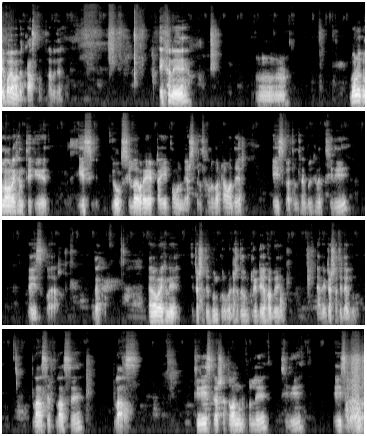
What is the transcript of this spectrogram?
এরপরে আমাদের কাজ করতে হবে, দেখো। এখানে মনে করলাম আমরা এখান থেকে এ কিউব ছিল আমরা একটা এ কমন নিয়ে আসছি, তাহলে থাকল কয়টা আমাদের? এ স্কোয়ার, তাহলে থাকবে এখানে থ্রি এ স্কোয়ার। দেখো, এখন আমরা এখানে এটার সাথে গুণ করব। এটার সাথে গুণ করলে এটা হবে and এটার সাথে এটা গুণ। প্লাসে প্লাসে, প্লাস। থ্রি স্কোয়ার সাথে ওয়ান গুণ করলে থ্রি এ স্কোয়ার। হবে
